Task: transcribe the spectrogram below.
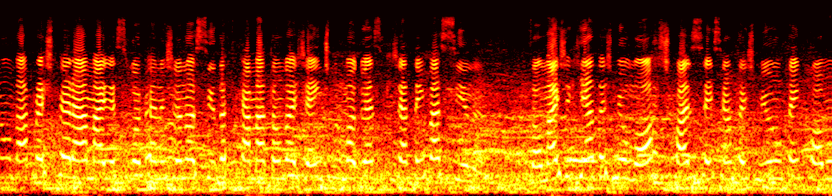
Não dá para esperar mais esse governo genocida ficar matando a gente por uma doença que já tem vacina. São mais de 500 mil mortes, quase 600 mil, não tem como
